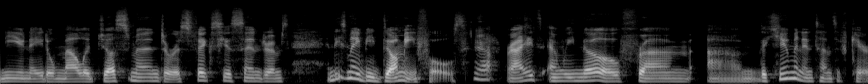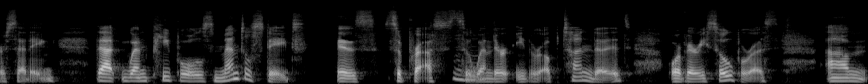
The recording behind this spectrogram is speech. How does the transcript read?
neonatal maladjustment or asphyxia syndromes. And these may be dummy foals, yeah. right? And we know from um, the human intensive care setting that when people's mental state is suppressed. Mm-hmm. So when they're either obtunded or very stuporous, um,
